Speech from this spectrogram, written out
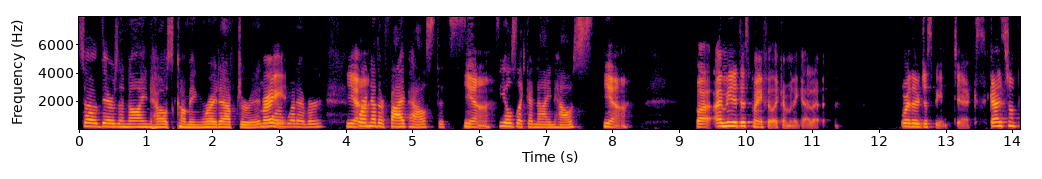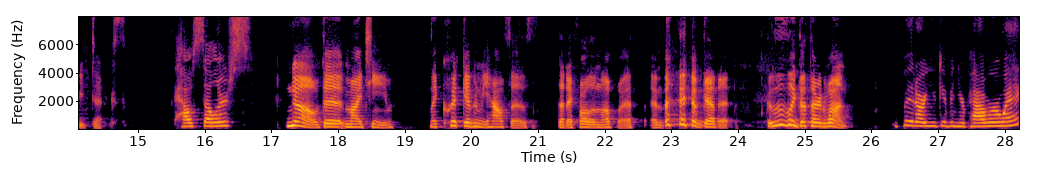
So there's a nine house coming right after it, right? Or whatever, yeah. Or another five house that's yeah feels like a nine house. Yeah. But I mean, at this point, I feel like I'm going to get it. Or they're just being dicks. Guys, don't be dicks. House sellers? No, the my team. Like, quit giving me houses that I fall in love with, and I don't get it because this is like the third one. But are you giving your power away?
